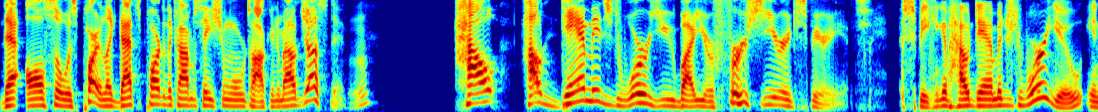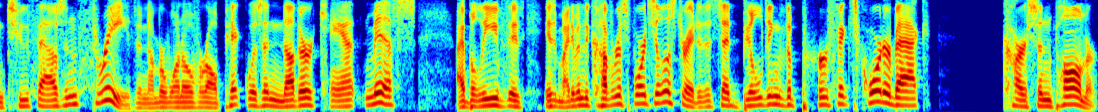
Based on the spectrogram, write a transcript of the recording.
That also is part like that's part of the conversation when we're talking about Justin. Mhm. How how damaged were you by your first year experience? Speaking of how damaged were you in 2003, the number one overall pick was another can't miss. I believe that it might have been the cover of Sports Illustrated that said building the perfect quarterback, Carson Palmer.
